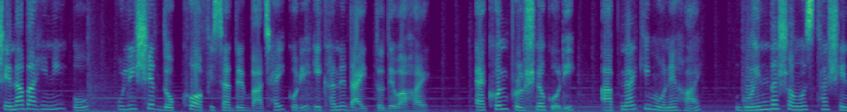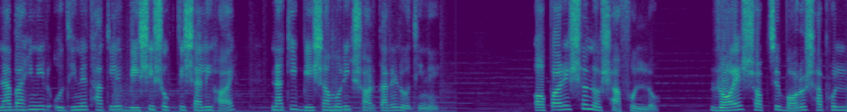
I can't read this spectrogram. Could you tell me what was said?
সেনাবাহিনী ও পুলিশের দক্ষ অফিসারদের বাছাই করে এখানে দায়িত্ব দেওয়া হয়। এখন প্রশ্ন করি, আপনার কি মনে হয়, গোয়েন্দা সংস্থা সেনাবাহিনীর অধীনে থাকলে বেশি শক্তিশালী হয় নাকি বেসামরিক সরকারের অধীনে? অপারেশন ও সাফল্য। রয়ের সবচেয়ে বড় সাফল্য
